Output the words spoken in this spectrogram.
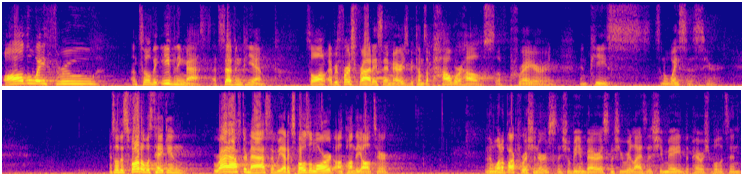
all the way through until the evening Mass at 7 p.m. So on every first Friday, St. Mary's becomes a powerhouse of prayer and and peace. It's an oasis here. And so this photo was taken right after Mass, and we had exposed the Lord upon the altar. And then one of our parishioners, and she'll be embarrassed when she realizes she made the parish bulletin.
